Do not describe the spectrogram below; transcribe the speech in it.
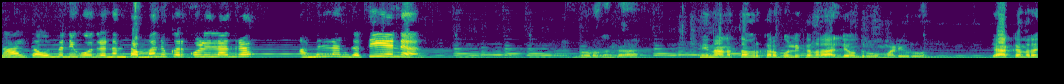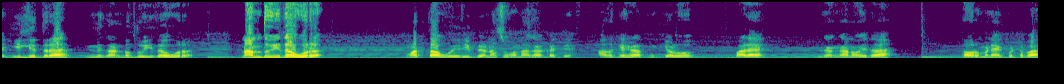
ನಾಲ್ ತವ್ರ ಮನೆಗೆ ಹೋದ್ರ ನಮ್ ತಮ್ಮನು ಕರ್ಕೊಳ್ಳಿಲ್ಲ ಅಂದ್ರ ಆಮೇಲೆ ನನ್ ಗತಿ ಏನ? ನೋಡು ಗಂಗಾ, ನಿನ್ನ ಅಣ್ಣ ತಮ್ಮರು ಕರ್ಕೊಲಿಕ್ಕಂದ್ರ ಅಲ್ಲೇ ಒಂದು ರೂಮ್ ಮಾಡಿವ್ರು. ಯಾಕಂದ್ರ ಇಲ್ಲಿದ್ರ ನಿನ್ನ ಗಂಡಂದು ಇದ ಊರ, ನಂದು ಇದ ಊರ. ಮತ್ತ ವೈರಿ ಬೆಣ್ಣ ಹಚ್ಕೊಂಡಾಗ ಆಕತಿ. ಅದಕ್ಕೆ ಹೇಳ್ತೀನಿ ಕೇಳು, ಬಾಳೆ ಗಂಗಾನ ಹೋಯ್ದ ತವ್ರ ಮನ್ಯಾಗ ಬಿಟ್ಟು ಬಾ.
